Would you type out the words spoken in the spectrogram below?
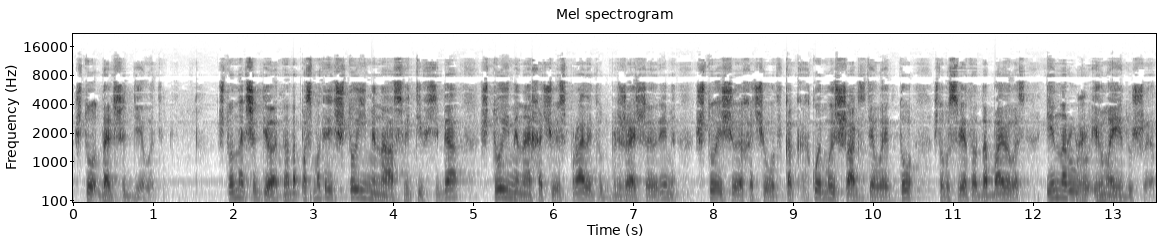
что дальше делать. Что дальше делать? Надо посмотреть, что именно, осветив себя, что именно я хочу исправить вот в ближайшее время, что еще я хочу, вот как, какой мой шаг сделает то, чтобы света добавилось и наружу, и в моей душе.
